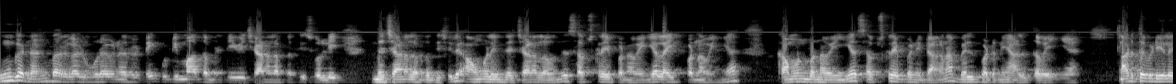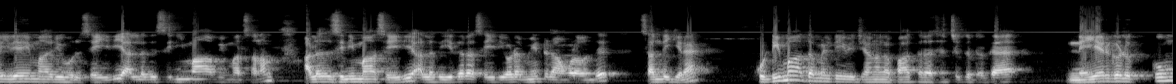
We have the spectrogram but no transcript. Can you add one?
உங்க நண்பர்கள் உறவினர்கிட்டையும் குட்டிமா தமிழ் டிவி சேனலை பத்தி சொல்லி இந்த சேனலை பத்தி சொல்லி அவங்களும் இந்த சேனலை வந்து சப்ஸ்கிரைப் பண்ண வைங்க லைக் பண்ண வைங்க கமெண்ட் பண்ண வைங்க சப்ஸ்கிரைப் பண்ணிட்டாங்கன்னா பெல் பட்டனையும் அழுத்த வைங்க. அடுத்த வீடியோல இதே மாதிரி ஒரு செய்தி அல்லது சினிமா விமர்சனம் அல்லது சினிமா செய்தி அல்லது இதர செய்தியோட மீண்டும் நான் உங்களை வந்து சந்திக்கிறேன். குட்டிமா தமிழ் டிவி சேனலை பார்த்து ரசிச்சுக்கிட்டு இருக்க நேயர்களுக்கும்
